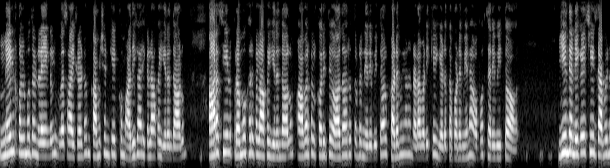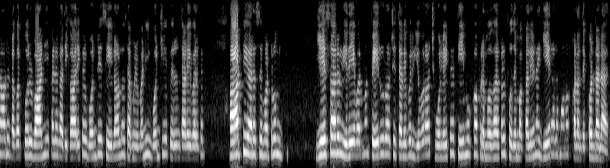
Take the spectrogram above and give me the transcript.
நெல் கொள்முதல் நிலையங்களில் விவசாயிகளிடம் கமிஷன் கேட்கும் அதிகாரிகளாக இருந்தாலும் அரசியல் பிரமுகர்களாக இருந்தாலும் அவர்கள் குறித்து ஆதாரத்துடன் நிரூபித்தால் கடுமையான நடவடிக்கை எடுக்கப்படும் என அவர் தெரிவித்தார். இந்த நிகழ்ச்சியில் தமிழ்நாடு நகர்பொருள் வாணிய கழக அதிகாரிகள் ஒன்றிய செயலாளர் தமிழ்மணி ஒன்றிய பெருந்தலைவர்கள் ஆர்டி அரசு மற்றும் ஏசாரல் இதயவர்மன் பேரூராட்சி தலைவர் யுவராஜ் உள்ளிட்ட திமுக பிரமுகர்கள் பொதுமக்கள் என ஏராளமானோர் கலந்து கொண்டனர்.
